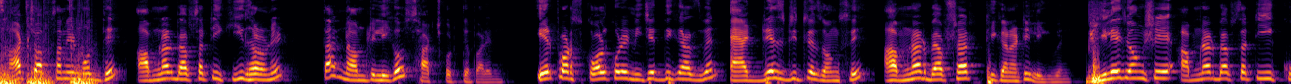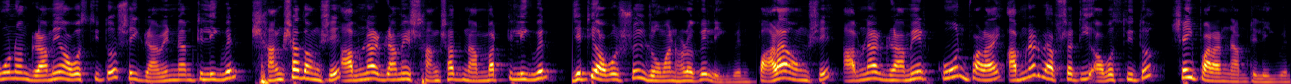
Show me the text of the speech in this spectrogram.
সার্চ অপশানের মধ্যে আপনার ব্যবসাটি কি ধরনের তার নামটি লিখেও সার্চ করতে পারেন। এরপর স্কল করে নিচের দিকে আসবেন অ্যাড্রেস ডিটেলস অংশে আপনার ব্যবসার ঠিকানাটি লিখবেন। ভিলেজ অংশে আপনার ব্যবসাটি কোন গ্রামে অবস্থিত সেই গ্রামের নামটি লিখবেন। সাংসদ অংশে আপনার গ্রামের সাংসদ নাম্বারটি লিখবেন, যেটি অবশ্যই রোমান হরফে লিখবেন। পাড়া অংশে আপনার গ্রামের কোন পাড়ায় আপনার ব্যবসাটি অবস্থিত সেই পাড়ার নামটি লিখবেন।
